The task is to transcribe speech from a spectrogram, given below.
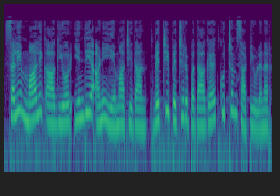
சலீம் மாலிக் ஆகியோர் இந்திய அணி ஏமாற்றிதான் வெற்றி பெற்றிருப்பதாக குற்றம் சாட்டியுள்ளனர்.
